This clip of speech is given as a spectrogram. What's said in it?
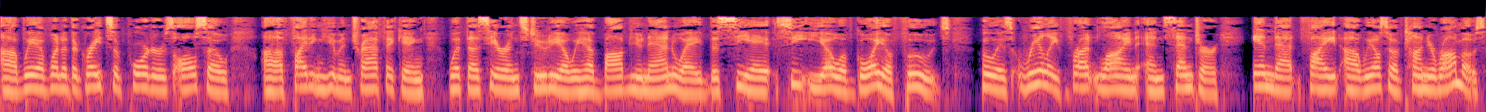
Uh, we have one of the great supporters also uh, fighting human trafficking with us here in studio. We have Bob Unanue, the CEO of Goya Foods, who is really front line and center in that fight. Uh, we also have Tanya Ramos,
